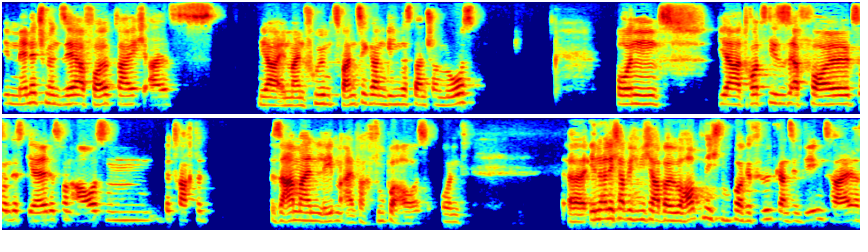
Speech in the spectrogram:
im Management sehr erfolgreich als, ja, in meinen frühen Zwanzigern ging das dann schon los. Und ja, trotz dieses Erfolgs und des Geldes von außen betrachtet sah mein Leben einfach super aus. Und äh, innerlich habe ich mich aber überhaupt nicht super gefühlt, ganz im Gegenteil,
